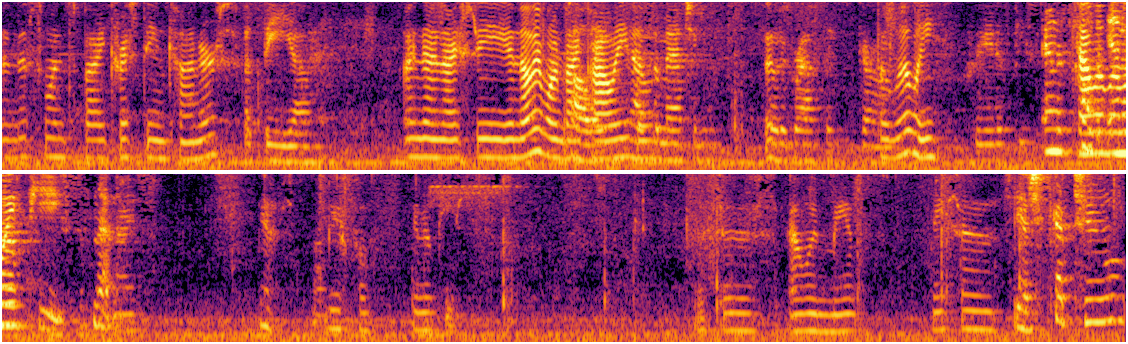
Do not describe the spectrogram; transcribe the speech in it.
And this one's by Christine Connors. But the um, And then I see another one by Polly Polly, has the, a matching the- photographic the um, lily. creative piece, and it's Calla called Inner lily. Peace. Isn't that nice? Yes, Nice. beautiful inner piece. This is Ellen Mance Mason. Yeah, she's got two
